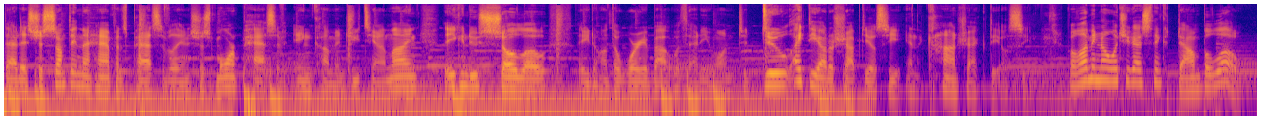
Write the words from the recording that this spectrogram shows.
That is just something that happens passively, and it's just more passive income in GTA Online that you can do solo that you don't have to worry about with anyone to do, like the Auto Shop DLC and the Contract DLC. But let me know what you guys think down below.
